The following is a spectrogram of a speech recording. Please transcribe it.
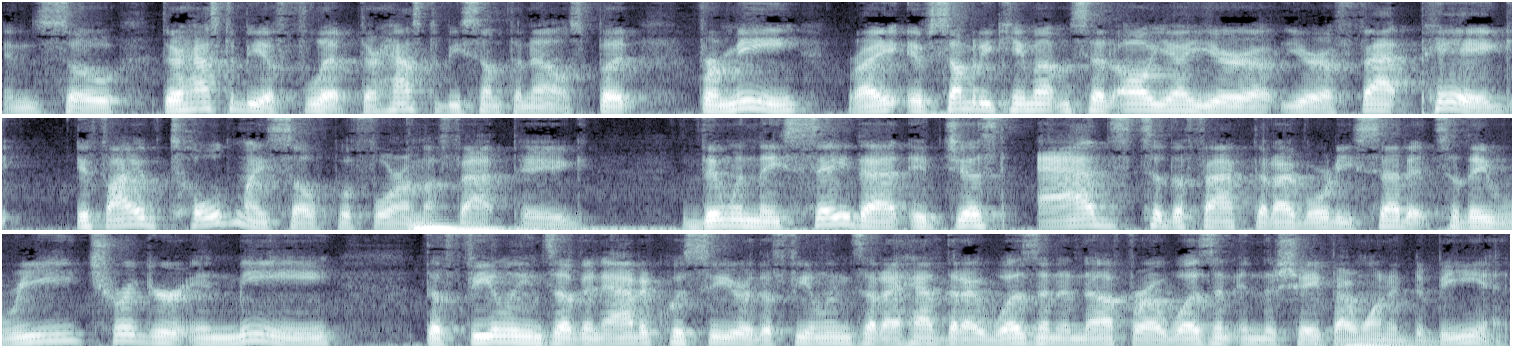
and so there has to be a flip. There has to be something else. But for me, right, if somebody came up and said, "Oh yeah, you're a, you're a fat pig," if I have told myself before I'm a fat pig, then when they say that, it just adds to the fact that I've already said it. So they re-trigger in me the feelings of inadequacy or the feelings that I had that I wasn't enough or I wasn't in the shape I wanted to be in.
